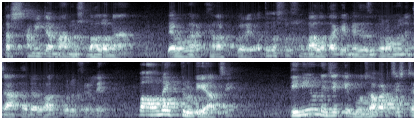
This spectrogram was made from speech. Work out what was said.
তার স্বামীটা মানুষ ভালো না। ব্যবহার খারাপ করে, অথবা সবসময় ভালো থাকে, মেজাজ গরম হলে যা তা ব্যবহার করে ফেলে, বা অনেক ত্রুটি আছে। তিনিও নিজেকে বোঝাবার চেষ্টা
